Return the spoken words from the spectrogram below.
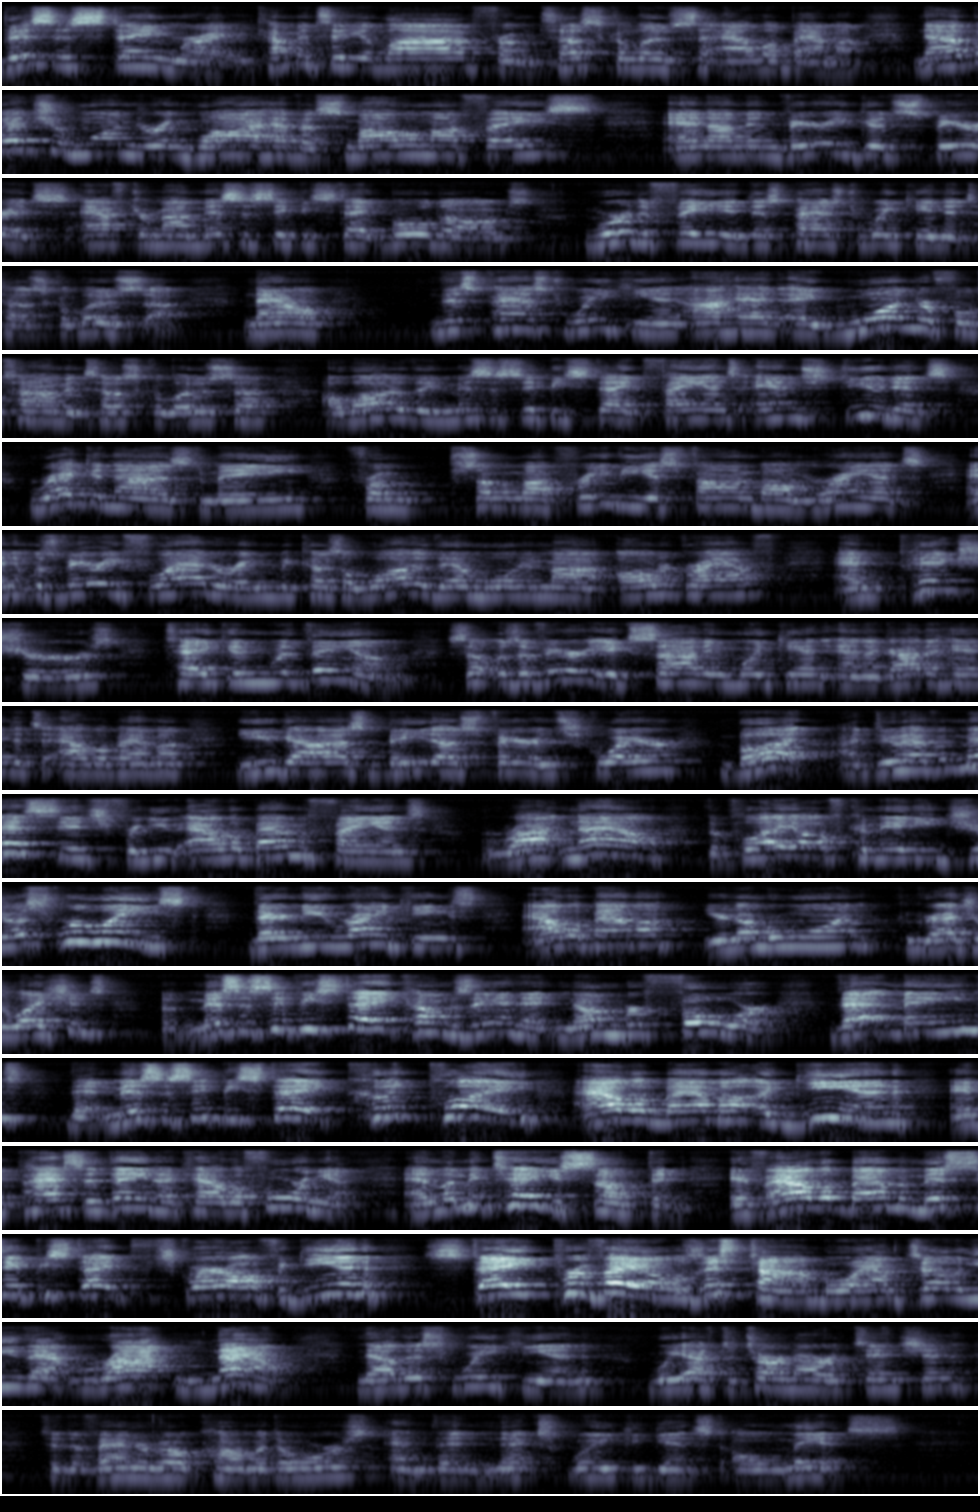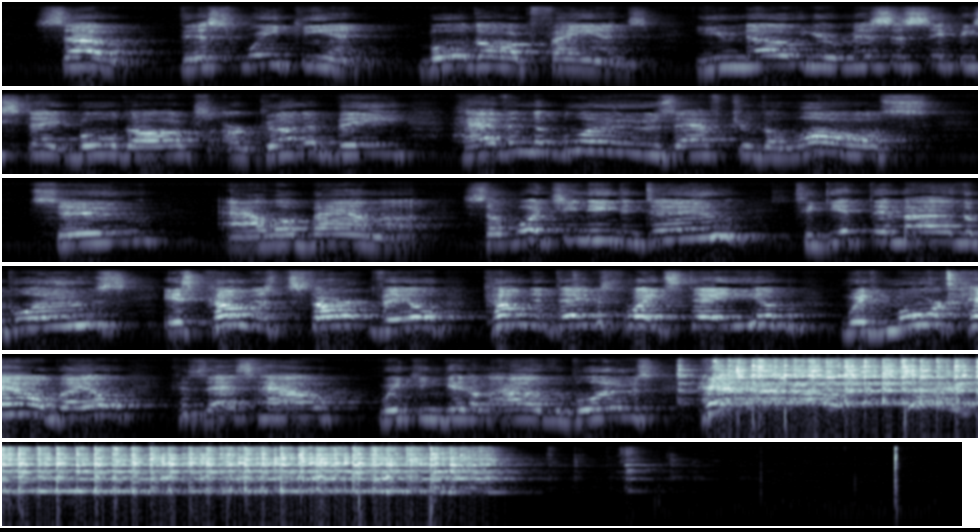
This is Stingray coming to you live from Tuscaloosa, Alabama. Now, I bet you're wondering why I have a smile on my face and I'm in very good spirits after my Mississippi State Bulldogs were defeated this past weekend in Tuscaloosa. Now, this past weekend, I had a wonderful time in Tuscaloosa. A lot of the Mississippi State fans and students recognized me from some of my previous Finebaum rants, and it was very flattering because a lot of them wanted my autograph and pictures taken with them. So it was a very exciting weekend, and I got to hand it to Alabama. You guys beat us fair and square, but I do have a message for you Alabama fans. Right now, the playoff committee just released their new rankings. Alabama, you're number one. Congratulations. But Mississippi State comes in at number four. That means that Mississippi State could play Alabama again in Pasadena, California. And let me tell you something. If Alabama, Mississippi State square off again, State prevails this time, boy. I'm telling you that right now. Now, this weekend, we have to turn our attention to the Vanderbilt Commodores and then next week against Ole Miss. So, this weekend, Bulldog fans, you know your Mississippi State Bulldogs are going to be having the blues after the loss to Alabama. So, what you need to do to get them out of the blues is come to Starkville, come to Davis Wade Stadium with more cowbell, because that's how we can get them out of the blues. Hell,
